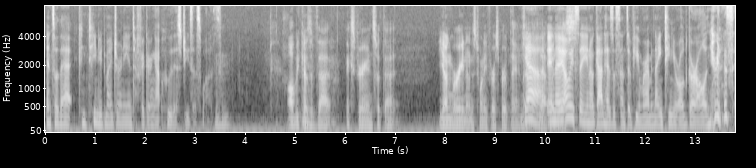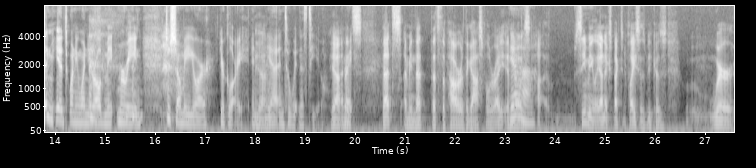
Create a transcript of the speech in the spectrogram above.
And so that continued my journey into figuring out who this Jesus was. Mhm. All because of that experience with that young Marine on his 21st birthday. And that- yeah, that and I always say, you know, God has a sense of humor. I'm a 19 year old girl, and you're going to send me a 21 year old ma- Marine to show me your your glory and Yeah. yeah. and to witness to you. Yeah, and Right. it's that's I mean that that's the power of the gospel, right? In Yeah. those uh, seemingly unexpected places because we're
